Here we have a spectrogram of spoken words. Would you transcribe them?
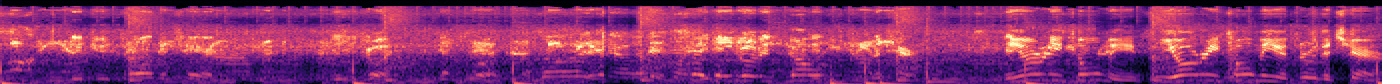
truck. Did you throw the chair? Destroy it. Said they didn't know. You already told me. You already told me you threw the chair.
